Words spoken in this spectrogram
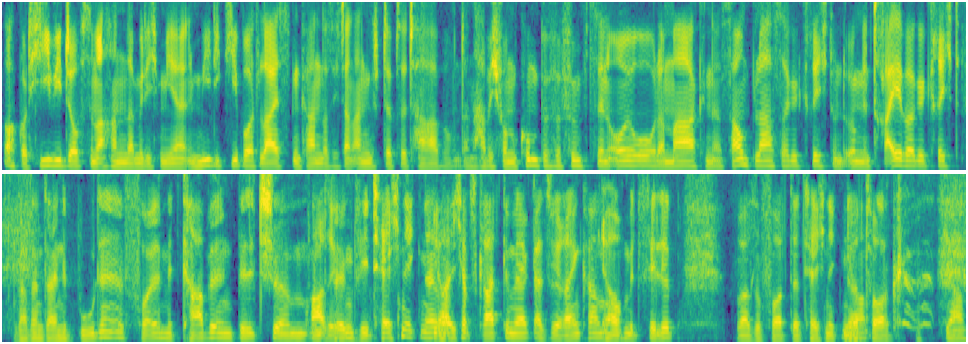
oh Gott, Hiwi-Jobs machen, damit ich mir ein MIDI-Keyboard leisten kann, das ich dann angestöpselt habe. Und dann habe ich vom Kumpel für 15 Euro oder Mark eine Soundblaster gekriegt und irgendeinen Treiber gekriegt. War dann deine Bude voll mit Kabeln, Bildschirm Quasi. und irgendwie Technik? Ne? Ja. Weil ich habe es gerade gemerkt, als wir reinkamen, ja. auch mit Philipp, war sofort der Technik-Nerd-Talk. Ja. ja,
